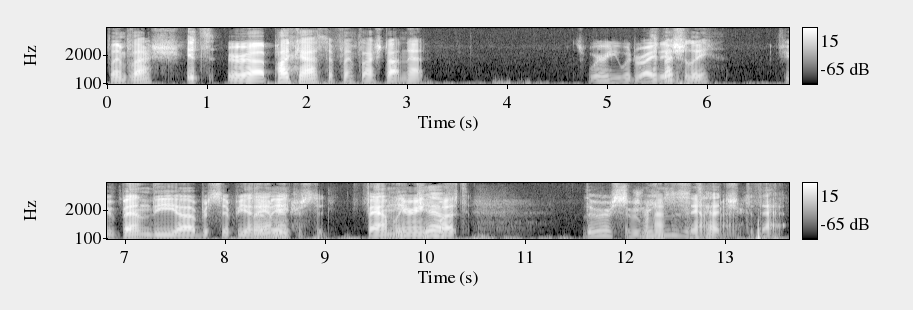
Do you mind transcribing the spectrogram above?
Flame Flash It's or uh, podcast at flameflash.net. It's where you would write especially if you've been the uh, recipient of a interested. family hearing gift. what there are everyone has to strings say on attached to that.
